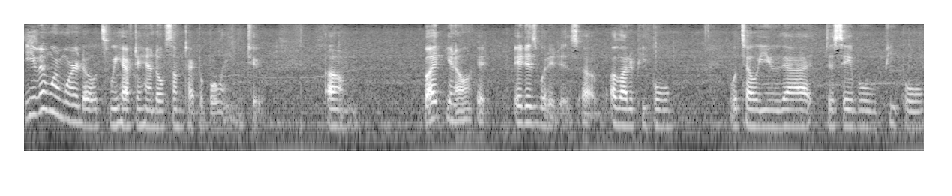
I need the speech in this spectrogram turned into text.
Even when we're adults, we have to handle some type of bullying too. Um, but, you know, it, it is what it is. Uh, a lot of people will tell you that disabled people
